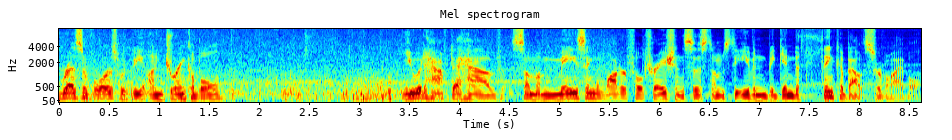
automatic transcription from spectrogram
reservoirs would be undrinkable. You would have to have some amazing water filtration systems to even begin to think about survival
